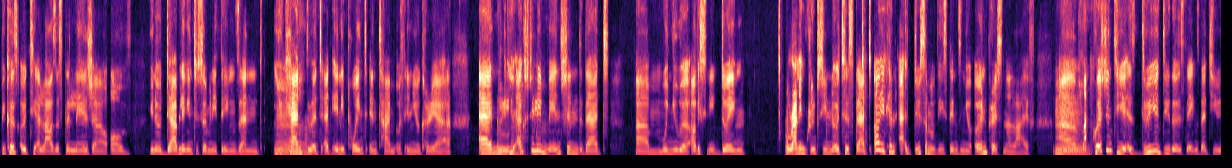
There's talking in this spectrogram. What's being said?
because ot allows us the leisure of you know dabbling into so many things and you can do Mm. it at any point in time within your career and you actually mentioned that um when you were obviously doing running groups you notice that oh you can uh, do some of these things in your own personal life um my Mm. question to you is do you do those things that you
